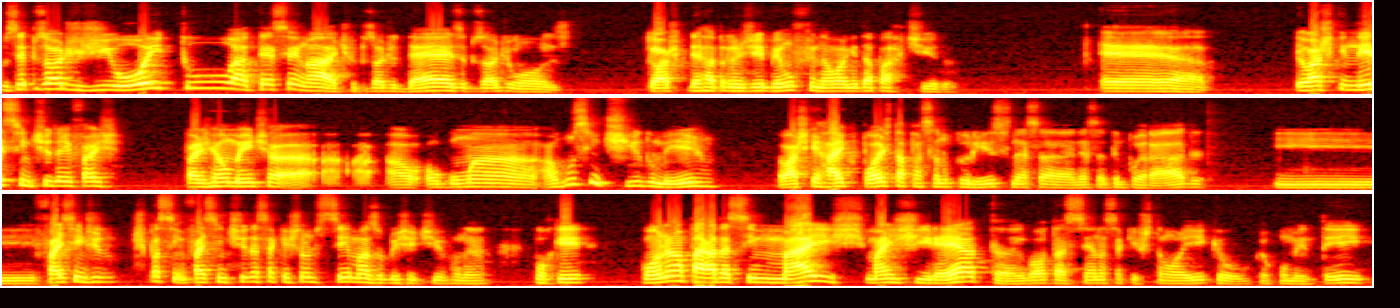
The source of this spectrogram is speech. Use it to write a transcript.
os episódios de 8 até, sei lá, tipo, episódio 10, episódio 11. Que eu acho que deve abranger bem o final ali da partida. É, eu acho que nesse sentido aí faz, faz realmente a, a, a, alguma, algum sentido mesmo. Eu acho que Raiko pode estar passando por isso nessa, nessa temporada. E faz sentido, tipo assim, faz sentido essa questão de ser mais objetivo, né? Porque quando é uma parada assim mais, mais direta, igual tá sendo essa questão aí que eu, que eu comentei,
